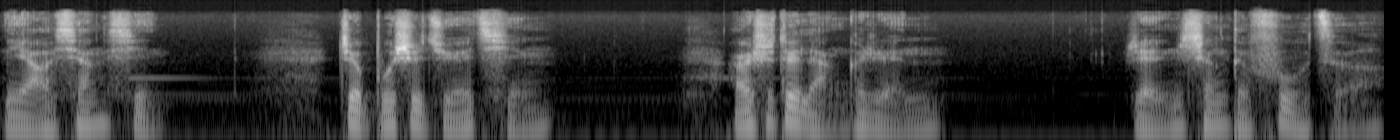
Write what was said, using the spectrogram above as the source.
你要相信，这不是绝情，而是对两个人人生的负责。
